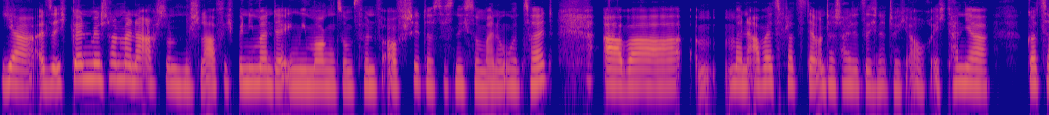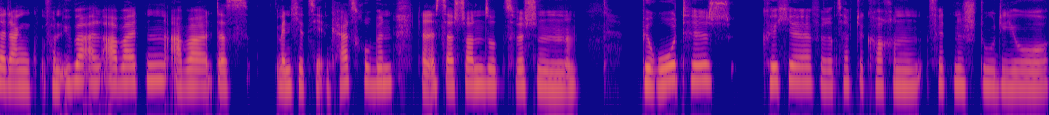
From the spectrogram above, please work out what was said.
Ja, also ich gönne mir schon meine acht Stunden Schlaf. Ich bin niemand, der irgendwie morgens um fünf aufsteht. Das ist nicht so meine Uhrzeit. Aber ähm, mein Arbeitsplatz, der unterscheidet sich natürlich auch. Ich kann ja Gott sei Dank von überall arbeiten, aber das wenn ich jetzt hier in Karlsruhe bin, dann ist das schon so zwischen Bürotisch, Küche für Rezepte kochen, Fitnessstudio,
